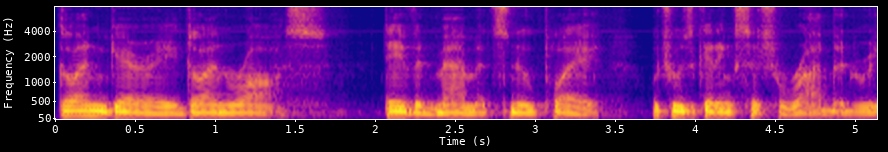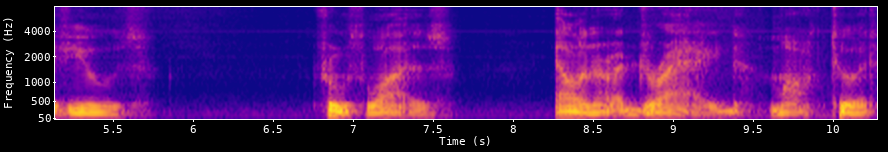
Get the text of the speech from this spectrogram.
Glengarry Glen Ross, David Mamet's new play, which was getting such rabid reviews. Truth was, Eleanor had dragged Mark to it.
